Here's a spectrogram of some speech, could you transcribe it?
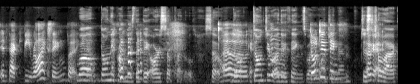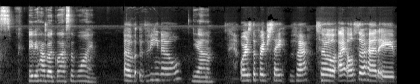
in fact, be relaxing, but Well, you know. the only problem is that they are subtitled. So Oh, don't, okay. don't do other things when Don't do things- them. Just okay. chillax. Maybe have a glass of wine. of vino. Yeah. Or as the French say, va. So I also had a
